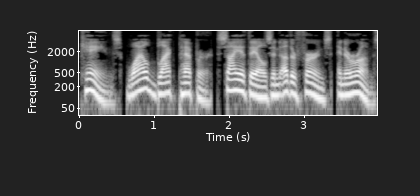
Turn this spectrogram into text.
canes, wild black pepper, cyathales and other ferns, and arums.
